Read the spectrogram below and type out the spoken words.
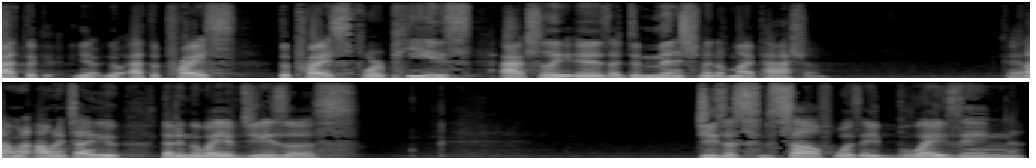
at the you know, at the price, the price for peace actually is a diminishment of my passion. Okay? And I want, I want to tell you that in the way of Jesus, Jesus himself was a blazing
